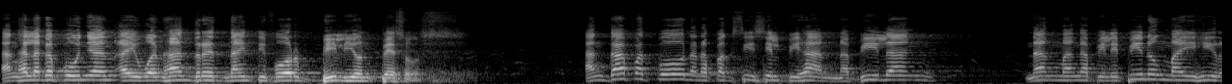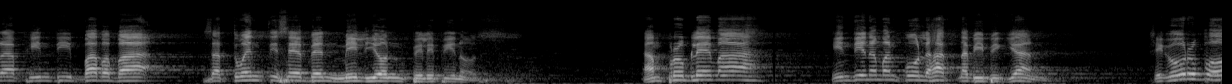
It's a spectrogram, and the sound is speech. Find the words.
ang halaga po niyan ay 194 billion pesos. Ang dapat po na napagsisilbihan na bilang ng mga Pilipinong may hirap hindi bababa sa 27 million Pilipinos. Ang problema, hindi naman po lahat nabibigyan. Siguro po,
